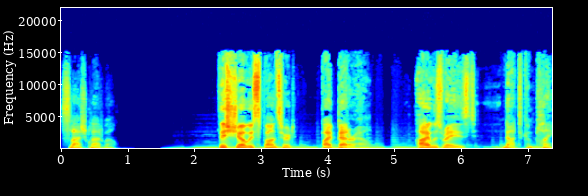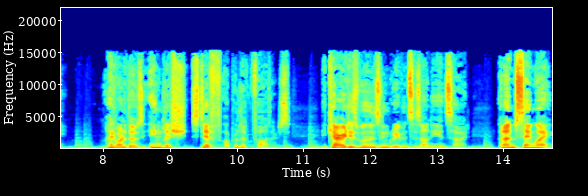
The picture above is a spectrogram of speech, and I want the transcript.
slash Gladwell. This show is sponsored by BetterHelp. I was raised not to complain. I had one of those English, stiff upper lip fathers. He carried his wounds and grievances on the inside, and I'm the same way.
